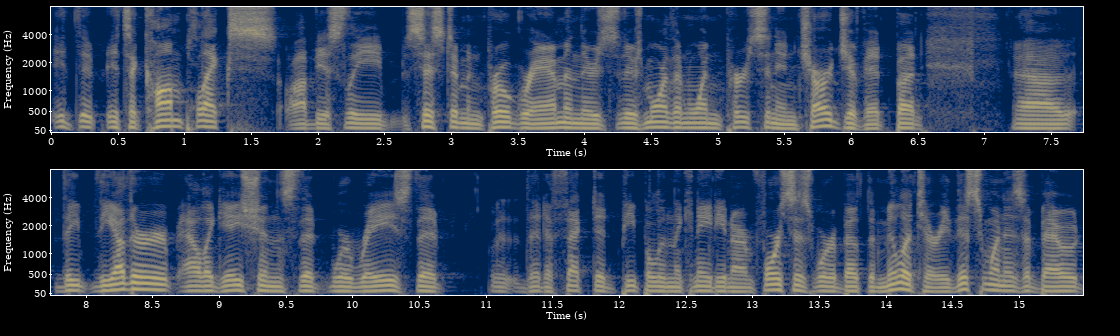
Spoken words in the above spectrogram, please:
it, it, it's a complex, obviously, system and program, and there's there's more than one person in charge of it. But uh, the the other allegations that were raised that that affected people in the Canadian Armed Forces were about the military. This one is about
